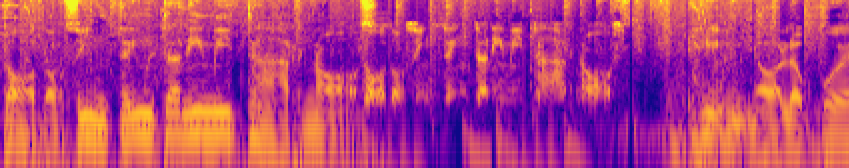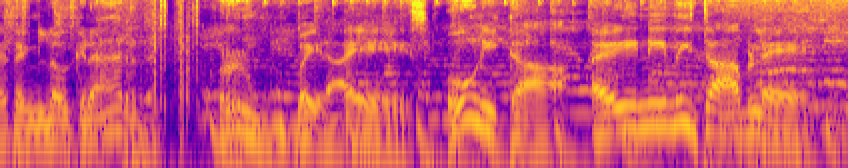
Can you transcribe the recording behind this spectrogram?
Todos intentan imitarnos. Todos intentan imitarnos. Y no lo pueden lograr. Rumbera es única e inimitable.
